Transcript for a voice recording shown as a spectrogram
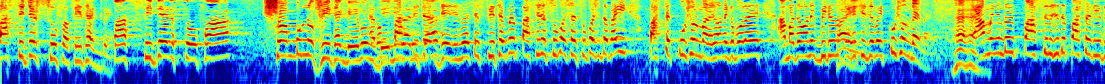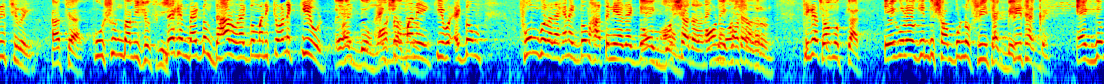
পাঁচ সিটের সোফা ফ্রি থাকবে। পাঁচ সিটের সোফা সম্পূর্ণ ফ্রি থাকবে এবং ডেলিভারি চার্জ ফ্রি থাকবে সিটের সোফা সোফার সাথে ভাই পাঁচটা কুশন মারে। অনেকে বলে আমাদের অনেক ভিডিওতে দেখেছি যে ভাই কুশন দেয় না। হ্যাঁ, হ্যাঁ। আমরা কিন্তু ওই পাঁচ সিটের সাথে পাঁচটা দিয়ে দিচ্ছি ভাই। আচ্ছা কুশন বালিশও ফ্রি দেখেন ভাই একদম দারুণ একদম মানে কি অনেক কিউট একদম, একদম মানে কি একদম ফোমগুলা দেখেন একদম হাতে নিয়ে একদম অসাধারণ অনেক অসাধারণ। ঠিক আছে? চমৎকার। এগুলোও কিন্তু সম্পূর্ণ ফ্রি থাকবে। ফ্রি থাকবে। একদম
